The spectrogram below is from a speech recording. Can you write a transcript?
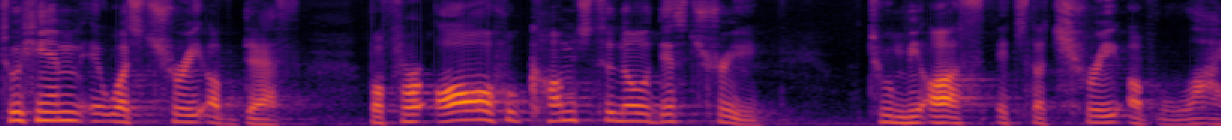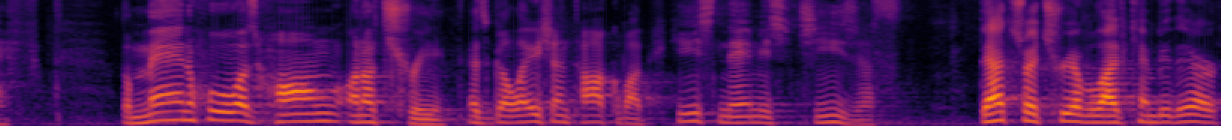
To him it was tree of death. But for all who comes to know this tree, to me us it's the tree of life. The man who was hung on a tree, as Galatians talk about, his name is Jesus. That's why tree of life can be there.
